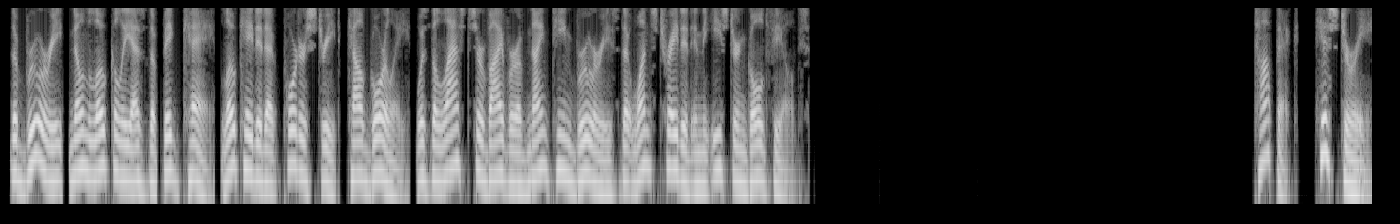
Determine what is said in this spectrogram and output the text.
The brewery, known locally as the Big K, located at Porter Street, Kalgoorlie, was the last survivor of 19 breweries that once traded in the eastern goldfields. History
